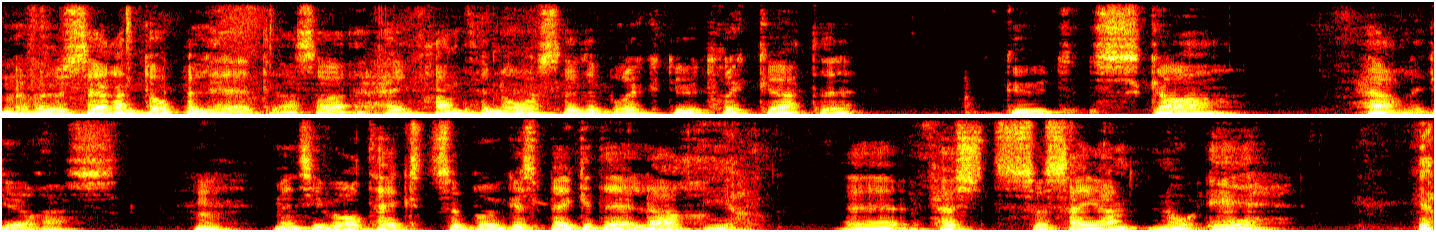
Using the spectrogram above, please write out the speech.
Ja, for du ser en dobbelthet. Altså, helt fram til nå så er det brukt uttrykket at eh, Gud skal herliggjøres. Mens i vår tekst så brukes begge deler. Ja. Eh, først så sier han 'nå er Ja.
